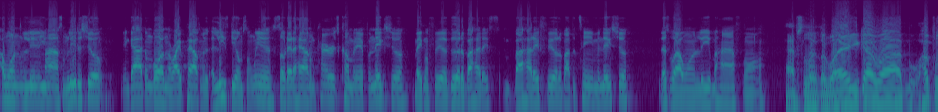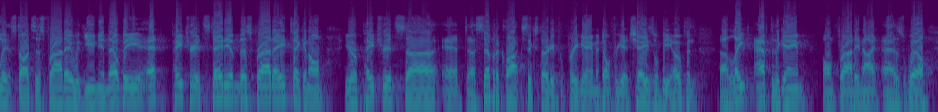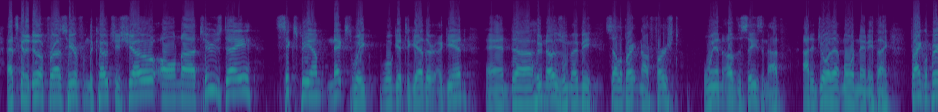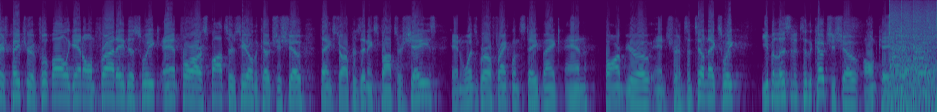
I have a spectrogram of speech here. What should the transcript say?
I want to leave behind some leadership and guide them boys on the right path, and at least give them some wins, so that'll have them courage coming in for next year, make them feel good about how they about how they feel about the team in next year. That's what I want to leave behind for them. Absolutely. Well, there you go. Uh, hopefully, it starts this Friday with Union. They'll be at Patriot Stadium this Friday, taking on your Patriots uh, at uh, 7 o'clock, 6.30 for pregame. And don't forget, Shays will be open uh, late after the game on Friday night as well. That's going to do it for us here from the Coaches Show on uh, Tuesday, 6 p.m. next week. We'll get together again, and uh, who knows, we may be celebrating our first win of the season. I'd, I'd enjoy that more than anything. Franklin Parish Patriot football again on Friday this week. And for our sponsors here on the Coaches Show, thanks to our presenting sponsor, Shays and Winnsboro Franklin State Bank and Farm Bureau Insurance. Until next week, you've been listening to the Coaches Show on KMAR.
